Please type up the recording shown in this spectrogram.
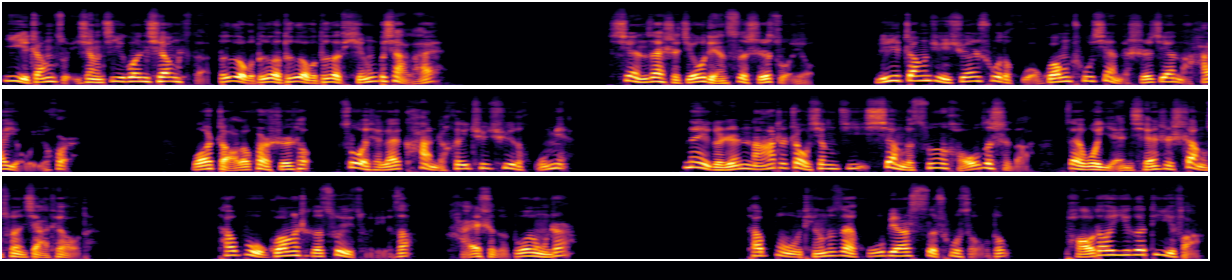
一张嘴像机关枪似的，嘚不嘚嘚不嘚，停不下来。现在是九点四十左右，离张俊轩说的火光出现的时间呢，还有一会儿。我找了块石头，坐下来看着黑黢黢的湖面。那个人拿着照相机，像个孙猴子似的，在我眼前是上蹿下跳的。他不光是个碎嘴子，还是个多动症。他不停的在湖边四处走动，跑到一个地方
